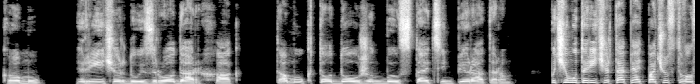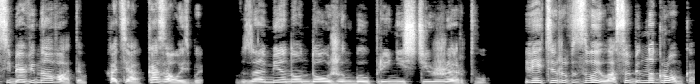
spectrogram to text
Кому? Ричарду из рода Архак, тому, кто должен был стать императором. Почему-то Ричард опять почувствовал себя виноватым, хотя, казалось бы, взамен он должен был принести жертву. Ветер взвыл особенно громко.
